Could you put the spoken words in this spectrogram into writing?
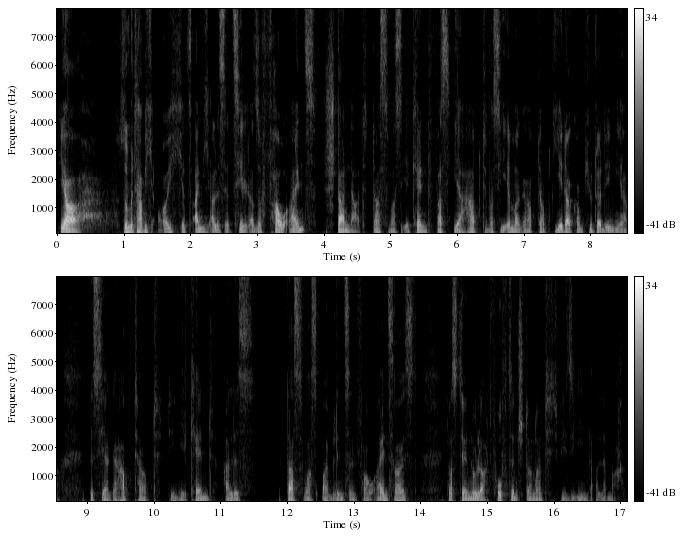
Ja, somit habe ich euch jetzt eigentlich alles erzählt. Also V1 Standard, das, was ihr kennt, was ihr habt, was ihr immer gehabt habt. Jeder Computer, den ihr bisher gehabt habt, den ihr kennt, alles das, was bei Blinzeln V1 heißt. Das ist der 0815 Standard, wie sie ihn alle machen.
